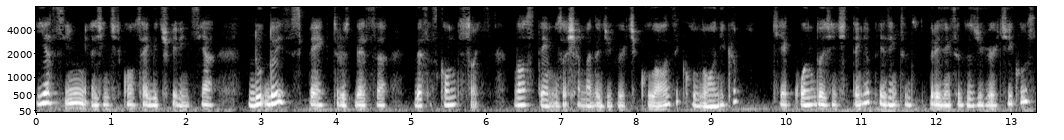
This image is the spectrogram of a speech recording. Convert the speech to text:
E assim a gente consegue diferenciar do, dois espectros dessa, dessas condições. Nós temos a chamada diverticulose colônica, que é quando a gente tem a presença, presença dos divertículos,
